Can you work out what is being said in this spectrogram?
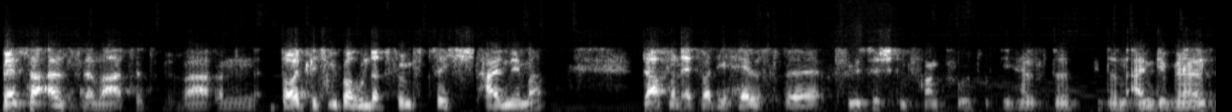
Besser als erwartet. Wir waren deutlich über 150 Teilnehmer. Davon etwa die Hälfte physisch in Frankfurt und die Hälfte dann eingewählt.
